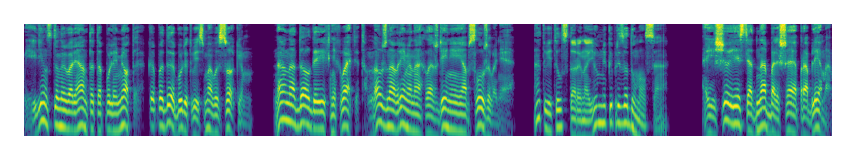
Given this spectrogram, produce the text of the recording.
Единственный вариант – это пулеметы. КПД будет весьма высоким. Но надолго их не хватит. Нужно время на охлаждение и обслуживание», – ответил старый наемник и призадумался. «А еще есть одна большая проблема.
